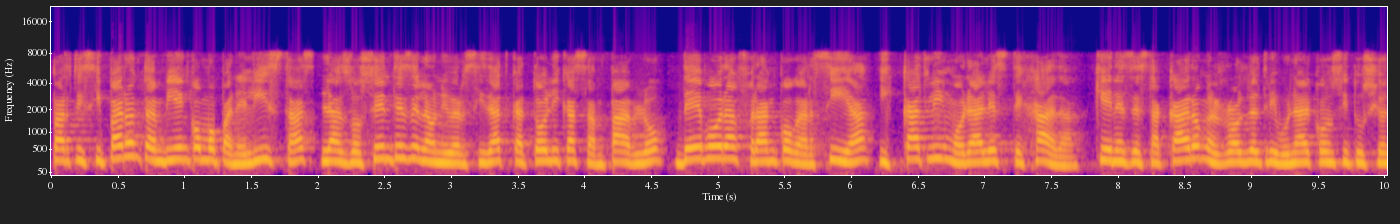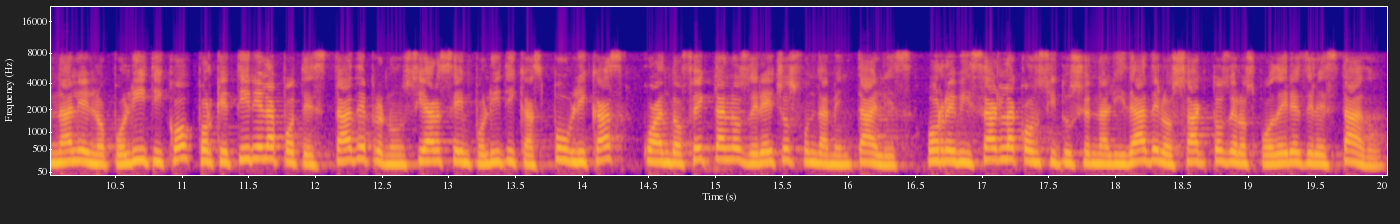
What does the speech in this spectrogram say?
Participaron también como panelistas las docentes de la Universidad Católica San Pablo, Débora Franco García y Kathleen Morales Tejada, quienes destacaron el rol del Tribunal Constitucional en lo político porque tiene la potestad de pronunciarse en políticas públicas cuando afectan los derechos fundamentales o revisar la constitucionalidad de los actos de los poderes del Estado.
